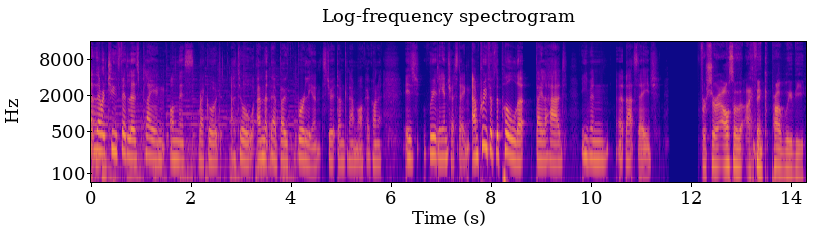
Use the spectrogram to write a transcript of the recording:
Fact that there are two fiddlers playing on this record at all, and that they're both brilliant, Stuart Duncan and Mark O'Connor, is really interesting and proof of the pull that Bela had even at that stage. for sure. Also, I think probably the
